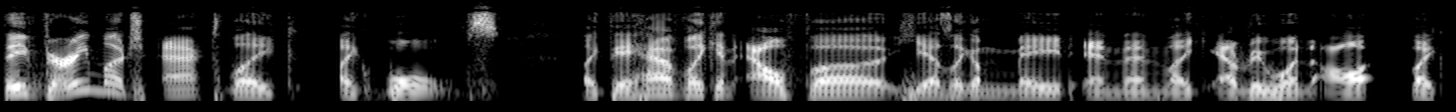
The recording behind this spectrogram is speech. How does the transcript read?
they very much act like like wolves. Like they have like an alpha he has like a mate and then like everyone all like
